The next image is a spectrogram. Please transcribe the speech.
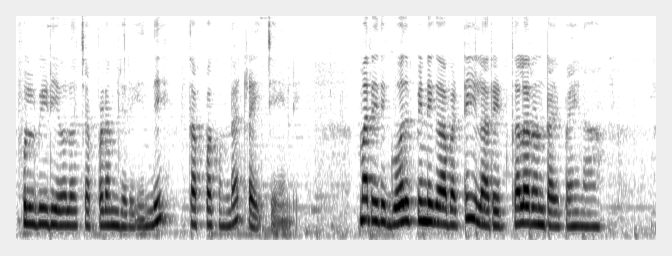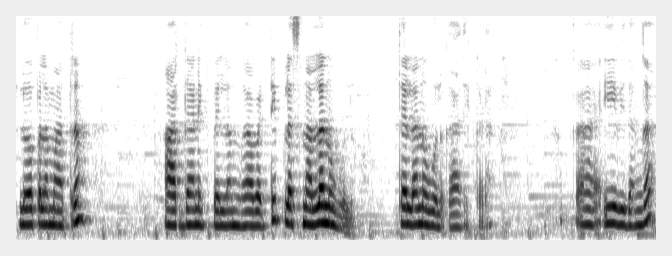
ఫుల్ వీడియోలో చెప్పడం జరిగింది. తప్పకుండా ట్రై చేయండి. మరి ఇది గోధుపిండి కాబట్టి ఇలా రెడ్ కలర్ ఉంటాయి పైన. లోపల మాత్రం ఆర్గానిక్ బెల్లం కాబట్టి ప్లస్ నల్ల నువ్వులు. తెల్ల నువ్వులు కాదు ఇక్కడ. ఈ విధంగా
